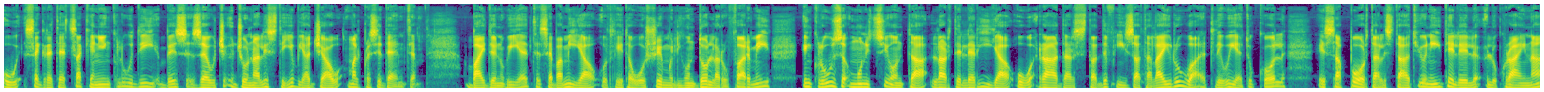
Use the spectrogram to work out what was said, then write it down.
u segretezza, kien jinkludi biss żewġ ġurnalisti jivvjaġġaw mal-President. Biden wiegħed 723 miljun dollaru f'armi, inkluż munizzjon ta' l-artillerija u radars tad-difiża ta' l-ajru waqt li wiegħed ukoll is-sapport ta' l-Istati Uniti lil l-Ukrajna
